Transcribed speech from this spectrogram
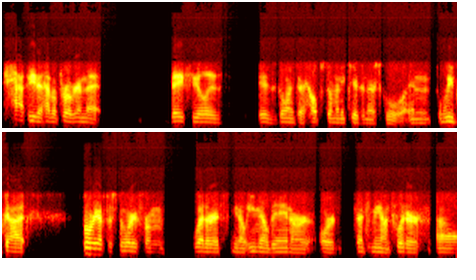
happy to have a program that they feel is is going to help so many kids in their school. And we've got story after story from whether it's you know emailed in or or sent to me on Twitter uh,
